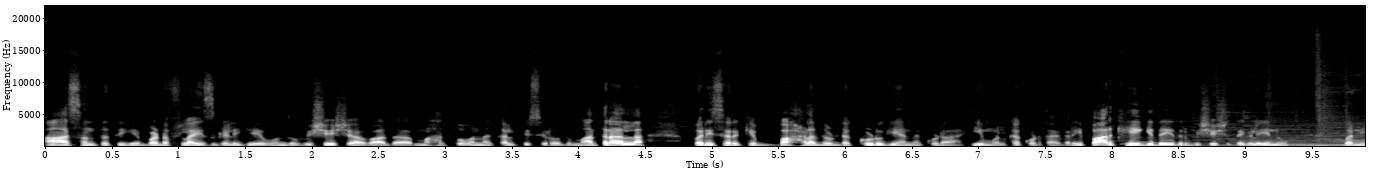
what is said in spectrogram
ಆ ಸಂತತಿಗೆ, ಬಟರ್ಫ್ಲೈಸ್ಗಳಿಗೆ ಒಂದು ವಿಶೇಷವಾದ ಮಹತ್ವವನ್ನು ಕಲ್ಪಿಸಿರೋದು ಮಾತ್ರ ಅಲ್ಲ, ಪರಿಸರಕ್ಕೆ ಬಹಳ ದೊಡ್ಡ ಕೊಡುಗೆಯನ್ನು ಕೂಡ ಈ ಮೂಲಕ ಕೊಡ್ತಾ ಇದ್ದಾರೆ. ಈ ಪಾರ್ಕ್ ಹೇಗಿದೆ? ಇದರ ವಿಶೇಷತೆಗಳೇನು? ಬನ್ನಿ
